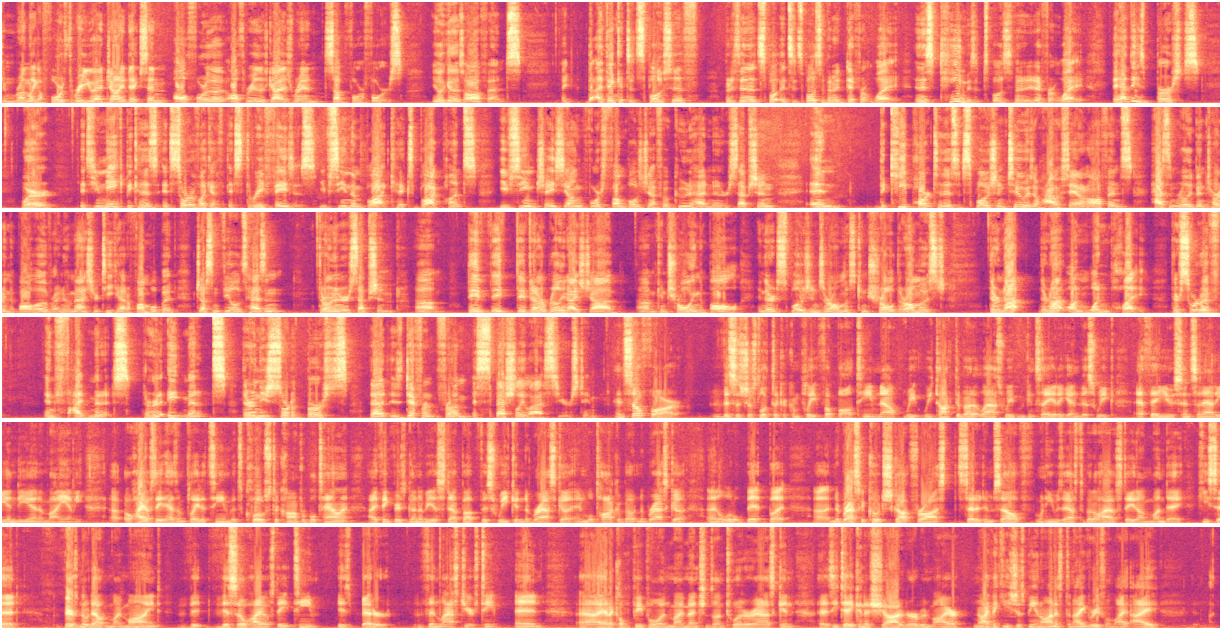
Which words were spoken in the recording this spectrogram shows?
can run like a four three. You had Johnnie Dixon. All four of the all three of those guys ran sub four fours. You look at this offense, like I think it's explosive, but it's in it's explosive in a different way. And this team is explosive in a different way. They have these bursts where it's unique because it's sort of like a it's three phases. You've seen them block kicks, block punts. You've seen Chase Young force fumbles. Jeff Okudah had an interception, and the key part to this explosion too is Ohio State on offense hasn't really been turning the ball over. I know Master Teague had a fumble, but Justin Fields hasn't thrown an interception. Um, they've, they've, they've done a really nice job um, controlling the ball, and their explosions are almost controlled. They're almost they're not they're not on one play. They're sort of in five minutes. They're in eight minutes. They're in these sort of bursts that is different from especially last year's team. And so far, this has just looked like a complete football team. Now, we, we talked about it last week. We can say it again this week. FAU, Cincinnati, Indiana, Miami. Uh, Ohio State hasn't played a team that's close to comparable talent. I think there's going to be a step up this week in Nebraska, and we'll talk about Nebraska in a little bit. But uh, Nebraska coach Scott Frost said it himself when he was asked about Ohio State on Monday. He said, There's no doubt in my mind that this Ohio State team is better than last year's team. And uh, I had a couple people in my mentions on Twitter asking, "Is he taking a shot at Urban Meyer?" No, I think he's just being honest, and I agree with him. I, I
